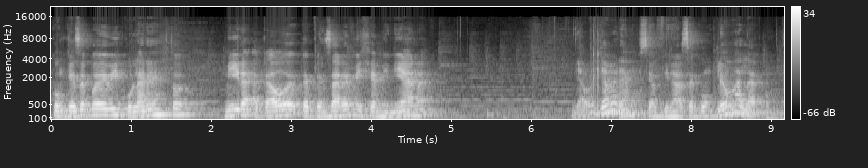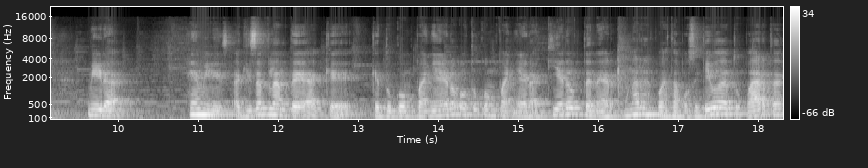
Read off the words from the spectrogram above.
con qué se puede vincular esto. Mira, acabo de, pensar en mi geminiana. Ya, ya veremos si al final se cumple, ojalá. Mira, Géminis, aquí se plantea que, tu compañero o tu compañera quiere obtener una respuesta positiva de tu parte,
